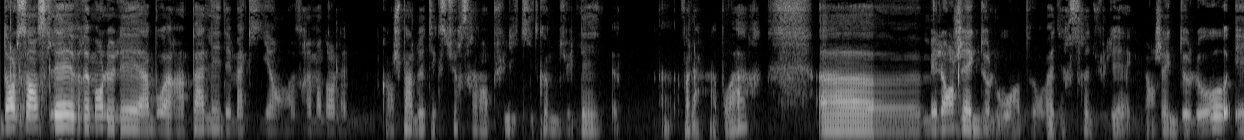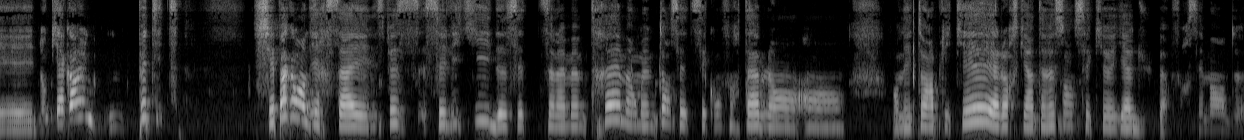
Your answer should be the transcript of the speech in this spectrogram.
dans le sens lait, vraiment le lait à boire, hein, pas lait démaquillant. hein, vraiment dans la- quand je parle de texture, c'est vraiment plus liquide comme du lait. euh, voilà, à boire. Euh, mélangé avec de l'eau, un peu, on va dire, ce serait du lait mélangé avec de l'eau. Et donc il y a quand même une petite je sais pas comment dire ça, une espèce, c'est liquide, ça a la même trait, mais en même temps c'est, confortable en, en, en étant appliqué. Alors ce qui est intéressant, c'est qu'il y a du, bah, forcément de,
